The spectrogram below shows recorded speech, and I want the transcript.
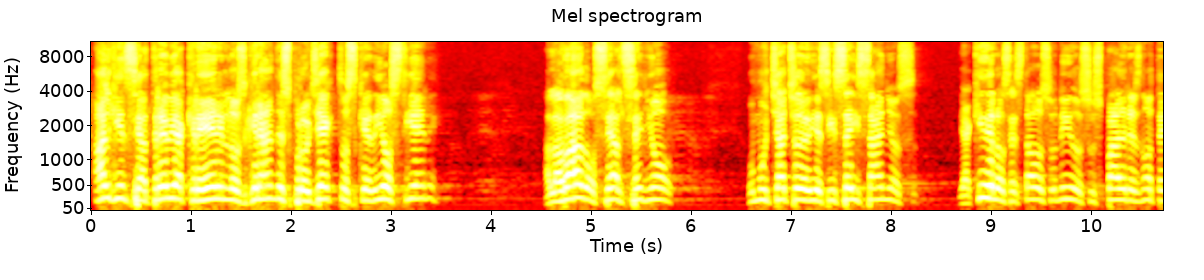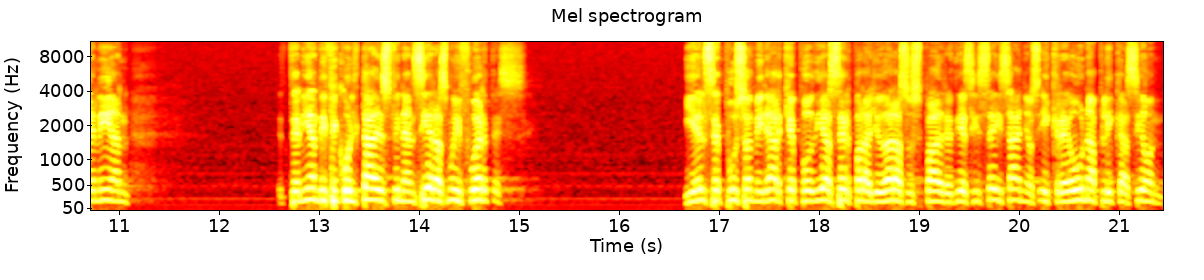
¿Alguien se atreve a creer en los grandes proyectos que Dios tiene? Alabado sea el Señor. Un muchacho de 16 años, de aquí de los Estados Unidos, sus padres no tenían, tenían dificultades financieras muy fuertes. Y él se puso a mirar qué podía hacer para ayudar a sus padres, 16 años, y creó una aplicación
